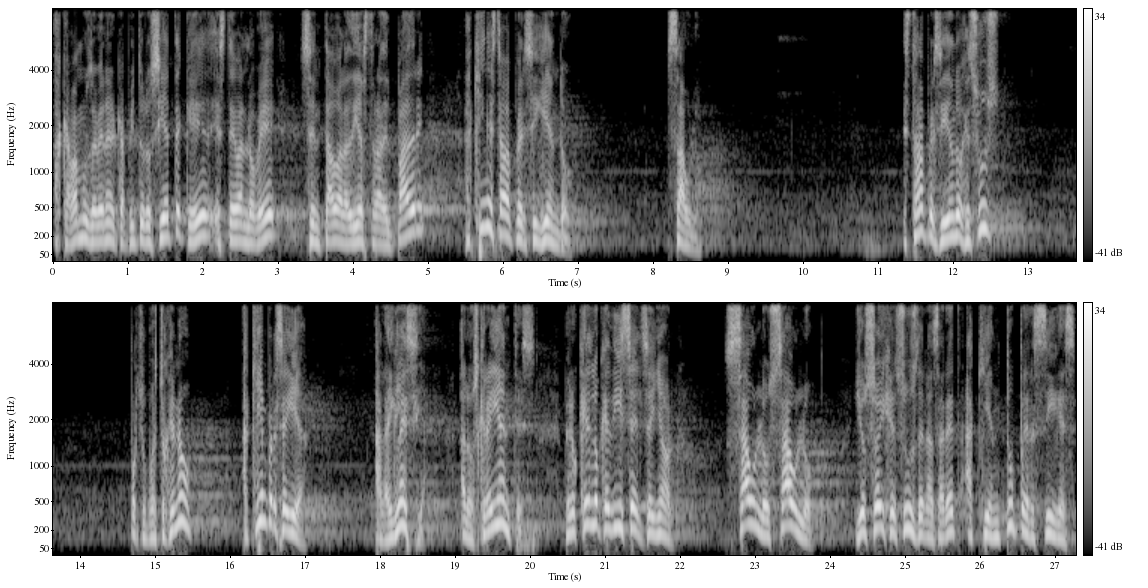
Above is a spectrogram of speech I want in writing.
Acabamos de ver en el capítulo 7 que Esteban lo ve sentado a la diestra del Padre. ¿A quién estaba persiguiendo? Saulo. ¿Estaba persiguiendo a Jesús? Por supuesto que no. ¿A quién perseguía? A la iglesia, a los creyentes. Pero ¿qué es lo que dice el Señor? Saulo, Saulo, yo soy Jesús de Nazaret a quien tú persigues.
